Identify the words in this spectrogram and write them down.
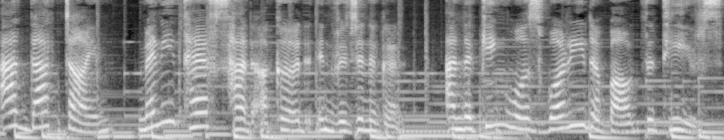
At that time, many thefts had occurred in Vijayanagar, and the king was worried about the thieves.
